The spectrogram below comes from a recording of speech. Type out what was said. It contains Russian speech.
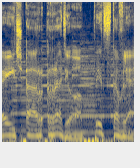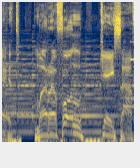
HR Radio представляет Марафон кейсов.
